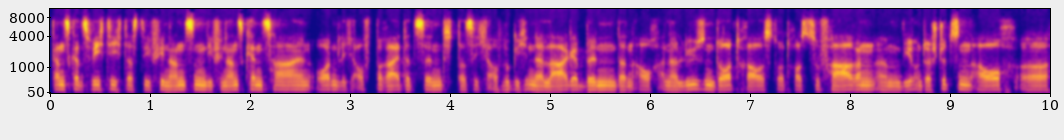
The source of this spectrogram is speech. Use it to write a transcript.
Ganz, ganz wichtig, dass die Finanzen, die Finanzkennzahlen ordentlich aufbereitet sind, dass ich auch wirklich in der Lage bin, dann auch Analysen dort raus, dort raus zu fahren. Ähm, wir unterstützen auch, äh,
